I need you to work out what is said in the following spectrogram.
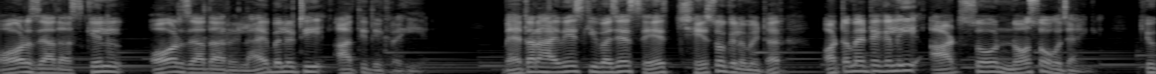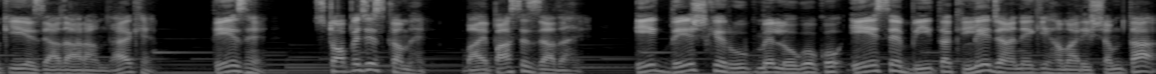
और ज़्यादा स्किल और ज़्यादा रिलायबिलिटी आती दिख रही है। बेहतर हाईवेज की वजह से 600 किलोमीटर ऑटोमेटिकली 800-900 हो जाएँगे क्योंकि ये ज़्यादा आरामदायक हैं, तेज हैं, स्टॉपेजेस कम हैं, बाईपासेस ज़्यादा हैं। एक देश के रूप में लोगों को ए से बी तक ले जाने की हमारी क्षमता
